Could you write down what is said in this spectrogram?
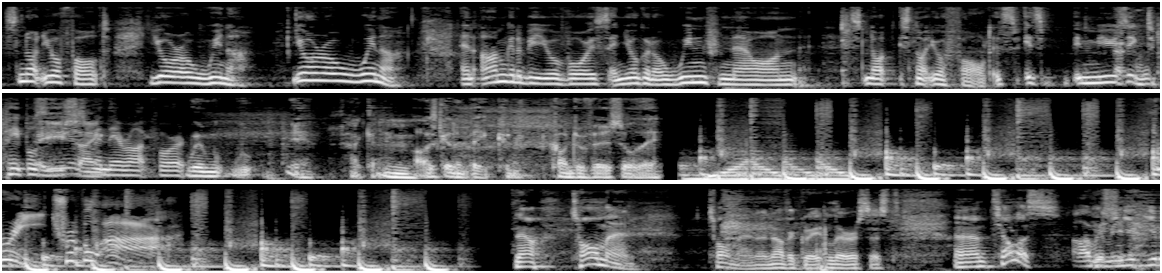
"It's not your fault. You're a winner. You're a winner, and I'm going to be your voice, and you're going to win from now on." It's not. It's not your fault. It's it's music to people's ears saying when they're right for it. When, yeah, okay. I was going to be con- controversial there. Triple R. Now, Tallman. Tallman, another great lyricist. Um, tell us. I was, mean, you, you,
